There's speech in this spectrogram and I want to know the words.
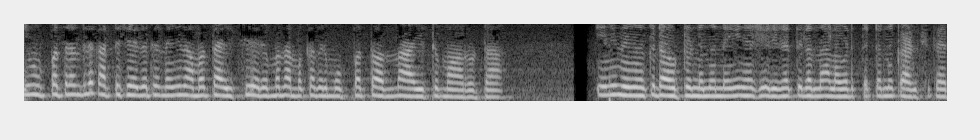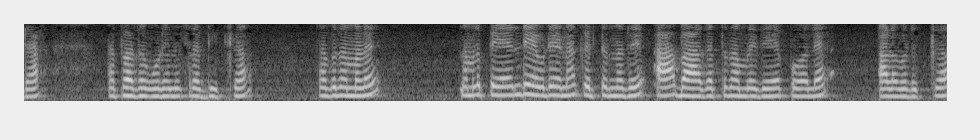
ഈ മുപ്പത്തിരണ്ടിൽ കട്ട് ചെയ്തിട്ടുണ്ടെങ്കിൽ നമ്മൾ തയ്ച്ച് വരുമ്പോൾ നമുക്കതിൽ മുപ്പത്തൊന്നായിട്ട് മാറും കേട്ടോ ഇനി നിങ്ങൾക്ക് ഡൗട്ട് ഉണ്ടെന്നുണ്ടെങ്കിൽ ഞാൻ ശരീരത്തിലൊന്ന് അളവെടുത്തിട്ടൊന്ന് കാണിച്ചു തരാം. അപ്പോൾ അതും കൂടി ഒന്ന് ശ്രദ്ധിക്കുക. അപ്പോൾ നമ്മൾ നമ്മൾ പാന്റ് എവിടെയാണ് കെട്ടുന്നത് ആ ഭാഗത്ത് നമ്മൾ ഇതേപോലെ അളവെടുക്കുക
